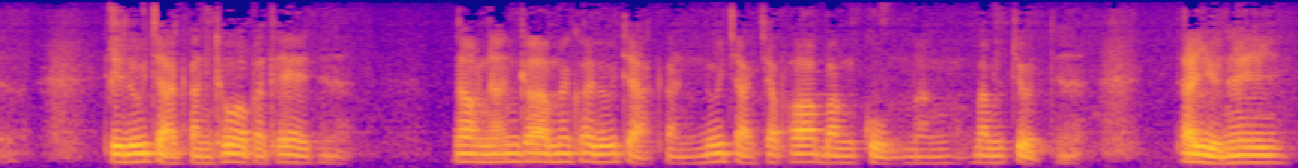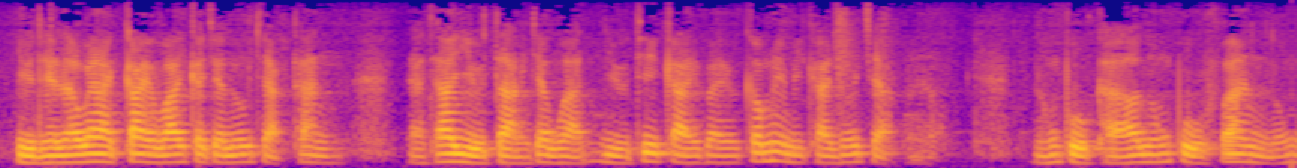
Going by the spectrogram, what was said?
นะที่รู้จักกันทั่วประเทศนะนอกนั้นก็ไม่ค่อยรู้จักกัน รู้จักเฉพาะบางกลุ่มบางบางจุดนะถ้าอยู่ในอยู่ในละแวกใกล้วัดก็จะรู้จักท่าน แต่ถ้าอยู่ต่างจังหวัดอยู่ที่ไกลไปก็ไม่มีใครรู้จักหลวงปู่ขาวหลวงปู่ฟั่นหลวง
